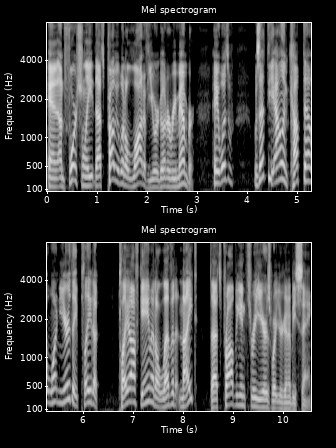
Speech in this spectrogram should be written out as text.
And unfortunately, that's probably what a lot of you are going to remember. Hey, was was that the Allen Cup that one year they played a playoff game at 11 at night? That's probably in three years what you're going to be saying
